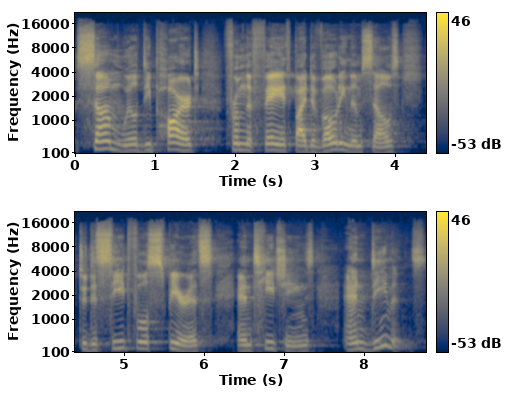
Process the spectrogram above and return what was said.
some will depart from the faith by devoting themselves to deceitful spirits and teachings and demons.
